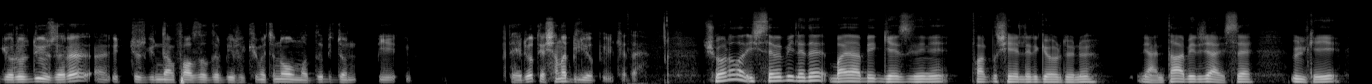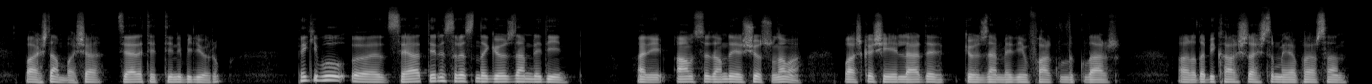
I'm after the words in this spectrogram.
görüldüğü üzere yani 300 günden fazladır bir hükümetin olmadığı bir dön bir periyot yaşanabiliyor bu ülkede. Şu aralar iş sebebiyle de bayağı bir gezdiğini, farklı şehirleri gördüğünü, yani tabiri caizse ülkeyi baştan başa ziyaret ettiğini biliyorum. Peki bu e, seyahatlerin sırasında gözlemlediğin, hani Amsterdam'da yaşıyorsun ama başka şehirlerde gözlemlediğin farklılıklar, arada bir karşılaştırma yaparsan,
